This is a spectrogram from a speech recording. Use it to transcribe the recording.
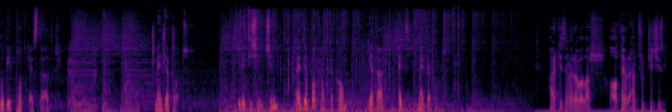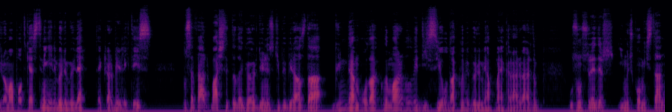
Bu bir podcast dahadır. Mediapod. İletişim için mediapod.com ya da @mediapod. Herkese merhabalar. Alt Evren Türkçe Çizgi Roman Podcast'inin yeni bölümüyle tekrar birlikteyiz. Bu sefer başlıkta da gördüğünüz gibi biraz daha gündem odaklı Marvel ve DC odaklı bir bölüm yapmaya karar verdim. Uzun süredir Image Comics'ten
